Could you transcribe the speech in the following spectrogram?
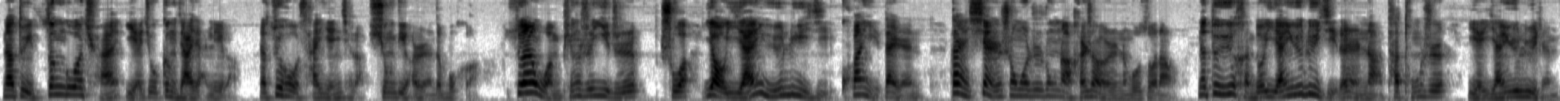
那对曾国荃也就更加严厉了，那最后才引起了兄弟二人的不和。虽然我们平时一直说要严于律己，宽以待人，但现实生活之中呢，很少有人能够做到。那对于很多严于律己的人呢，他同时也严于律人。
